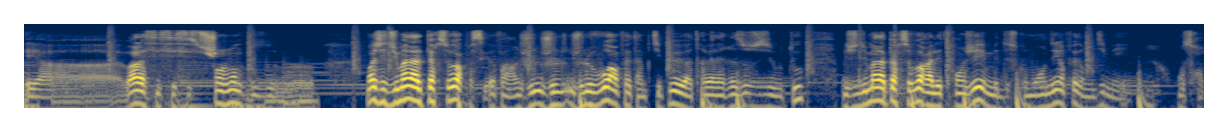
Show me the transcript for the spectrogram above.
Et euh, voilà, c'est ce changement de. moi j'ai du mal à le percevoir parce que, enfin, je, le vois en fait un petit peu à travers les réseaux sociaux et tout, mais j'ai du mal à percevoir à l'étranger. Mais de ce qu'on m'en dit en fait, on me dit, mais on se rend,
